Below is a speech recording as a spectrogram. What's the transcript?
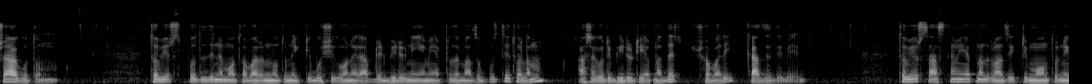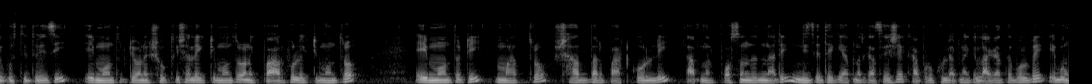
স্বাগতম। তো বিয়ার্স প্রতিদিনের মতো আবার নতুন একটি বশীকরণের আপডেট ভিডিও নিয়ে আমি আপনাদের মাঝে উপস্থিত হলাম। আশা করি ভিডিওটি আপনাদের সবারই কাজে দেবে। তো বিয়ার্স আজকে আমি আপনাদের মাঝে একটি মন্ত্র নিয়ে উপস্থিত হয়েছি। এই মন্ত্রটি অনেক শক্তিশালী একটি মন্ত্র, অনেক পাওয়ারফুল একটি মন্ত্র। এই মন্ত্রটি মাত্র সাতবার পাঠ করলেই আপনার পছন্দের নারী নিজে থেকে আপনার কাছে এসে কাপড় খুলে আপনাকে লাগাতে বলবে এবং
